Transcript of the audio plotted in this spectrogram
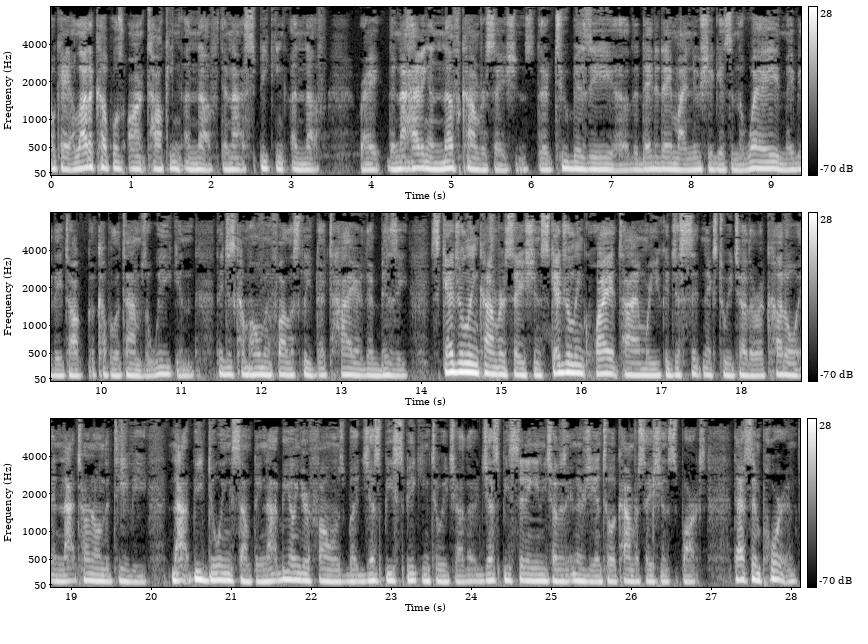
Okay, a lot of couples aren't talking enough. They're not speaking enough, right? They're not having enough conversations. They're too busy. Uh, the day-to-day minutia gets in the way. Maybe they talk a couple of times a week and they just come home and fall asleep. They're tired. They're busy. Scheduling conversations, scheduling quiet time where you could just sit next to each other or cuddle and not turn on the TV, not be doing something, not be on your phones, but just be speaking to each other, just be sitting in each other's energy until a conversation sparks. That's important.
